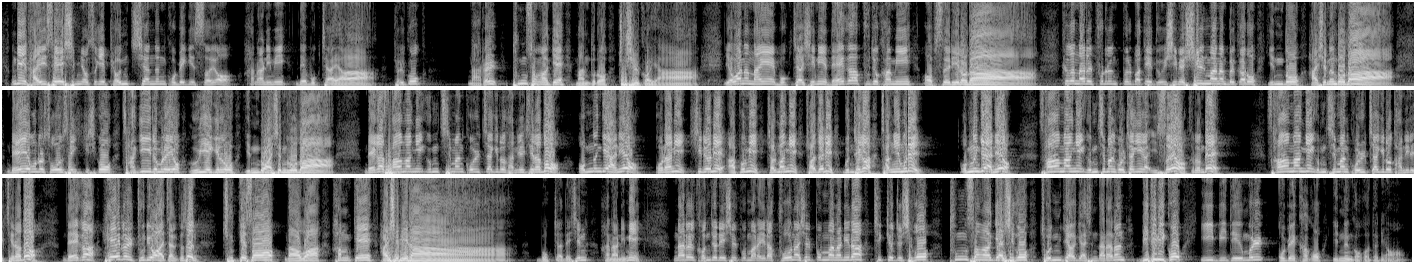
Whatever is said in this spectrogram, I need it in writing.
근데 다윗의 심령 속에 변치 않는 고백이 있어요. 하나님이 내 목자야. 결국 나를 풍성하게 만들어 주실 거야. 여호와는 나의 목자시니 내가 부족함이 없으리로다. 그가 나를 푸른 풀밭에 누이시며 쉴 만한 물가로 인도하시는도다. 내 영혼을 소생시키시고 자기 이름을 내어 의의 길로 인도하시는도다. 내가 사망의 음침한 골짜기로 다닐지라도 없는 게 아니에요. 고난이, 시련이, 아픔이, 절망이, 좌절이, 문제가, 장애물이 없는 게 아니에요. 사망의 음침한 골짜기가 있어요. 그런데 사망의 음침한 골짜기로 다닐지라도 내가 해를 두려워하지 않을 것은 주께서 나와 함께 하심이라. 목자 대신 하나님이 나를 건져내실 뿐만 아니라 구원하실 뿐만 아니라 지켜주시고 풍성하게 하시고 존귀하게 하신다라는 믿음이 있고 이 믿음을 고백하고 있는 거거든요.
